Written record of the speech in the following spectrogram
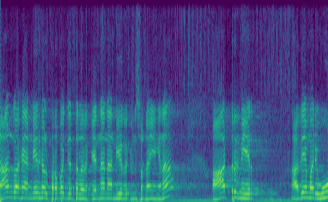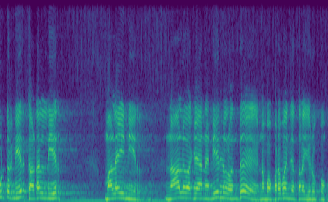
நான்கு வகையான நீர்கள் பிரபஞ்சத்தில் இருக்குது என்னென்ன நீர் இருக்குன்னு சொன்னீங்கன்னா ஆற்று நீர் அதே மாதிரி ஊற்று நீர் கடல் நீர் மழை நீர். நாலு வகையான நீர்கள் வந்து நம்ம பிரபஞ்சத்தில் இருக்கும்.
